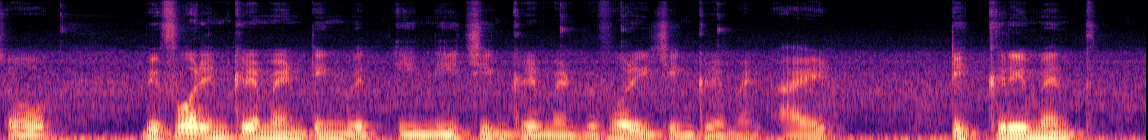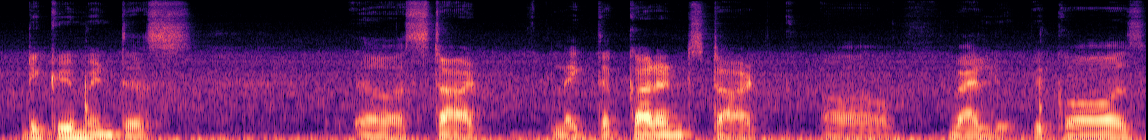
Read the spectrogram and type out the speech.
so before incrementing with in each increment before each increment I decrement decrement this uh, start like the current start uh, value because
